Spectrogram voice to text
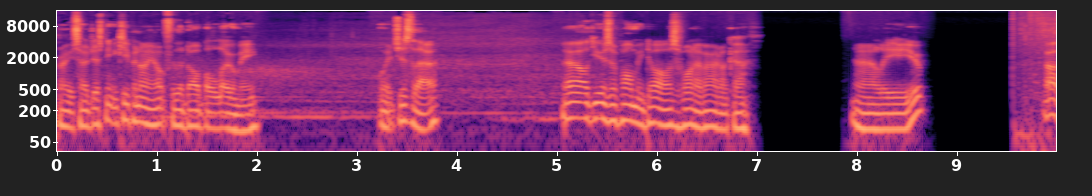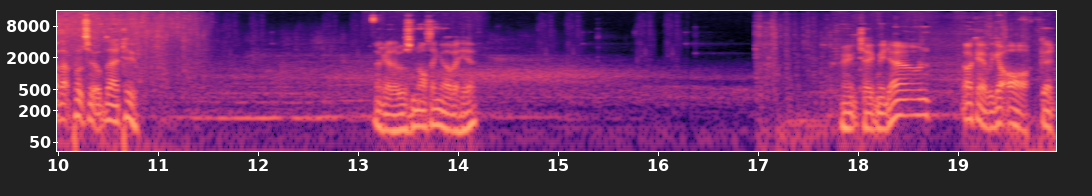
Right, so I just need to keep an eye out for the door below me. Which is there. I'll use up all my doors, whatever, I don't care. Alley-oop. Oh, that puts it up there too. Okay, there was nothing over here. Right, take me down. Okay, we got ore. Good.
